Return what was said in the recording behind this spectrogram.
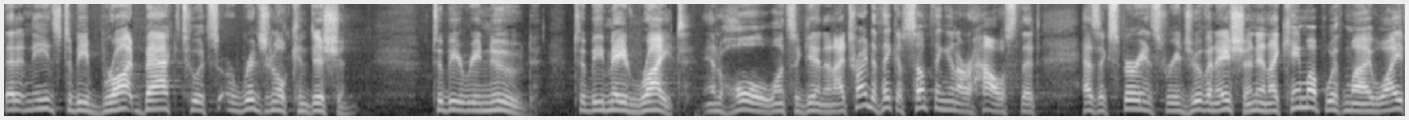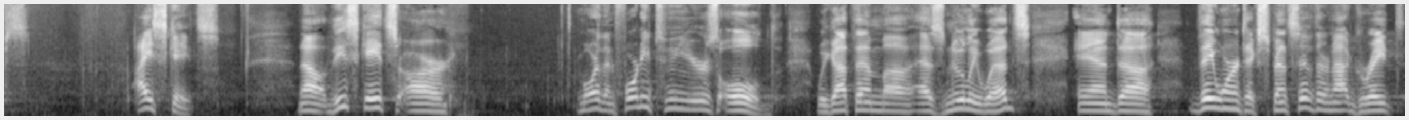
that it needs to be brought back to its original condition, to be renewed, to be made right and whole once again. And I tried to think of something in our house that has experienced rejuvenation, and I came up with my wife's ice skates. Now, these skates are more than 42 years old. We got them uh, as newlyweds, and uh, they weren't expensive. They're not great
